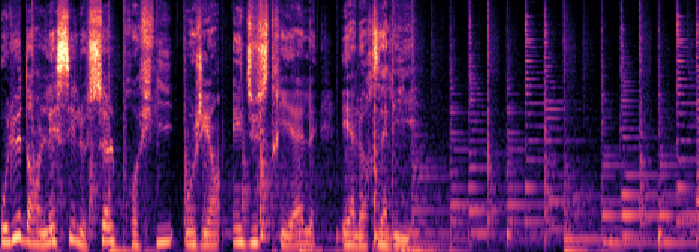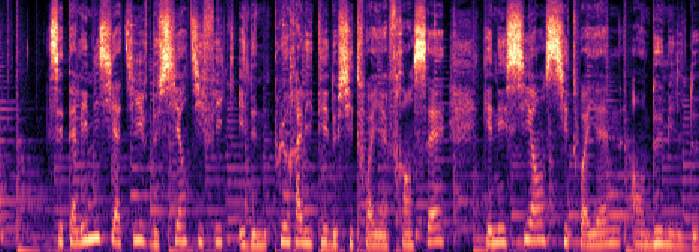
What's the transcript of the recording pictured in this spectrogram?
au lieu d'en laisser le seul profit aux géants industriels et à leurs alliés. C'est à l'initiative de scientifiques et d'une pluralité de citoyens français qu'est née Science citoyenne en 2002.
